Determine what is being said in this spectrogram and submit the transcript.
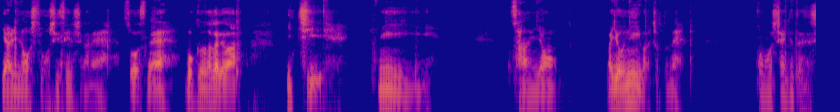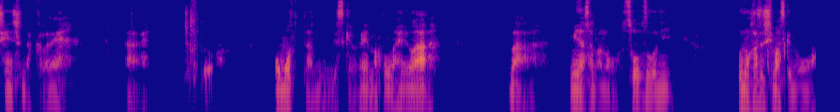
やり直してほしい選手がね、そうですね、僕の中では、1、2、3、4、まあ、4人はちょっとね、この試合に出た選手だからね、はい、ちょっと思ったんですけどね、まあ、この辺は、まあ、皆様の想像にお任せしますけども、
